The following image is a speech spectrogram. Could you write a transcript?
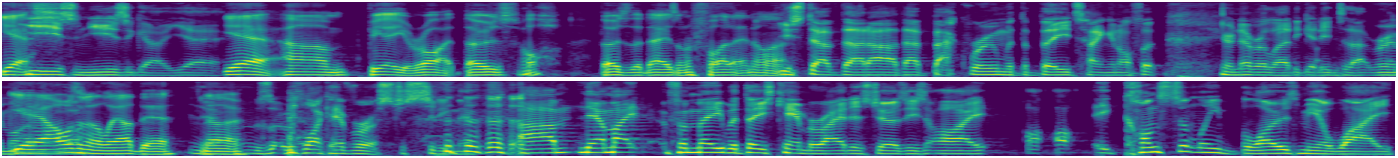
yes. years and years ago, yeah. yeah. Um, but yeah, you're right. Those, oh, those are the days on a Friday night. Used to have that uh, that back room with the beads hanging off it. You're never allowed to get into that room. yeah, I remember. wasn't allowed there. Yeah, it No. was, it was like Everest just sitting there. um, now, mate, for me with these Canberra Raiders jerseys, I, I, I it constantly blows me away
